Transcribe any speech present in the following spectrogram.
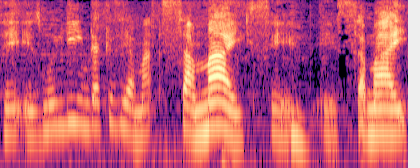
se- es muy linda que se llama samai, se- Mm. es samai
